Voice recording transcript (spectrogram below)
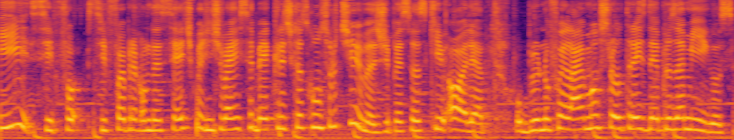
E se for, se for pra acontecer, tipo, a gente vai receber críticas construtivas de pessoas que, olha, o Bruno foi lá e mostrou o 3D pros amigos.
